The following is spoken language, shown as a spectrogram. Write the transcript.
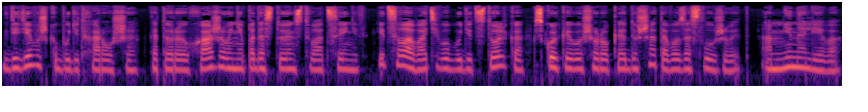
где девушка будет хорошая, которая ухаживание по достоинству оценит, и целовать его будет столько, сколько его широкая душа того заслуживает. А мне налево,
